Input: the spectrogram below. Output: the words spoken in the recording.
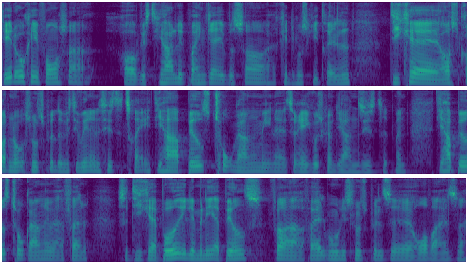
det er et okay forsvar, og hvis de har lidt på angrebet, så kan de måske drille. De kan også godt nå slutspillet, hvis de vinder de sidste tre. De har Bills to gange, mener jeg. Så kan jeg ikke huske, om de har den sidste. Men de har Bills to gange i hvert fald. Så de kan både eliminere Bills fra, fra alt muligt slutspilsovervejelser,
